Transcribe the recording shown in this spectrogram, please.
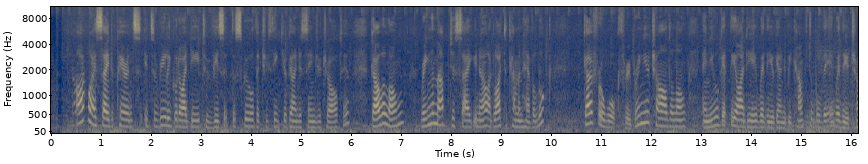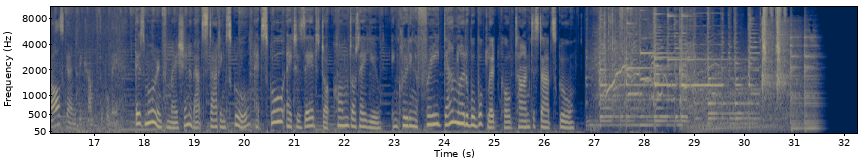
I always say to parents it's a really good idea to visit the school that you think you're going to send your child to. Go along, ring them up, just say, you know, I'd like to come and have a look. Go for a walk through, bring your child along, and you'll get the idea whether you're going to be comfortable there, whether your child's going to be comfortable there. There's more information about starting school at schoolatoz.com.au, including a free downloadable booklet called Time to Start School.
